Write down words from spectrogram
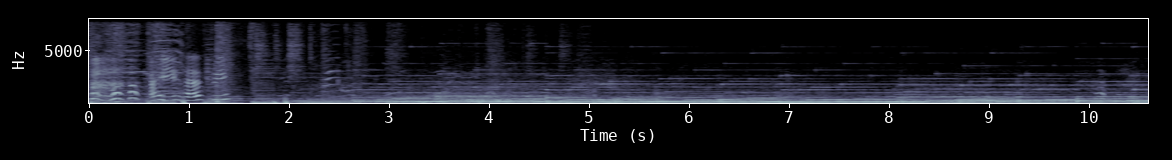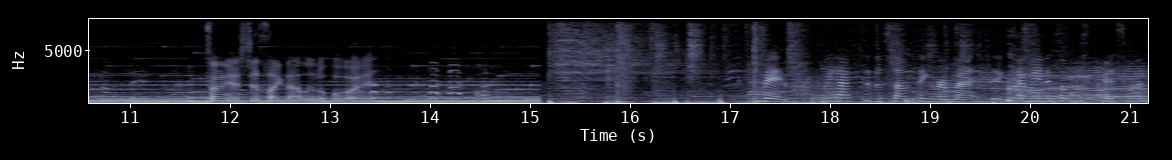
Are you happy? Sonia is just like that little boy. Babe, we have to do something romantic. I mean, it's almost Christmas.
